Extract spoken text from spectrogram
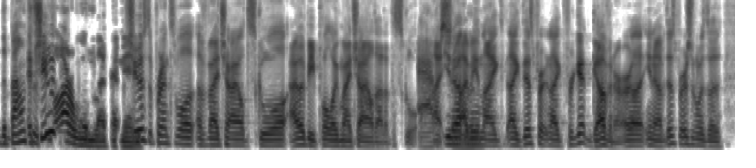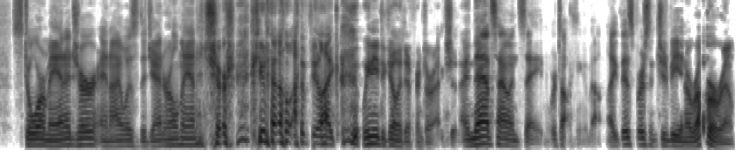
the bouncer she bar wouldn't let them in. If she was the principal of my child's school, I would be pulling my child out of the school. Uh, you know, I mean, like like this person, like forget governor, or uh, you know, if this person was a store manager and I was the general manager, you know, I feel like we need to go a different direction, and that's how insane we're talking about. Like this person should be in a rubber room.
